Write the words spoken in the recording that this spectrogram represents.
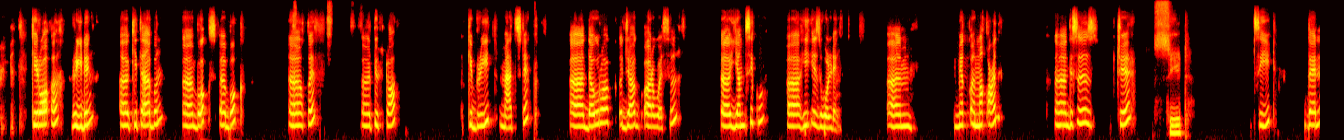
قراءة reading uh, كتاب uh, books a book uh, قف uh, to stop كبريت matchstick uh, دورق jug or a vessel uh, يمسك uh, he is holding um, مق- مقعد uh, this is chair seat seat then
